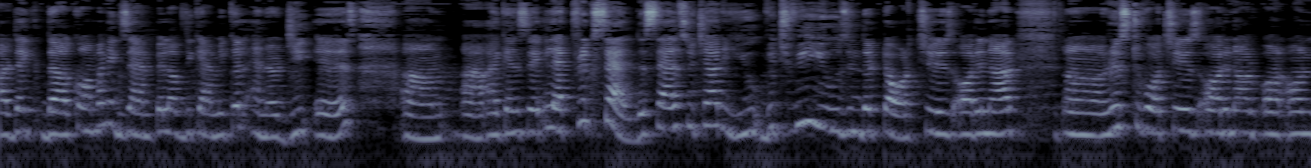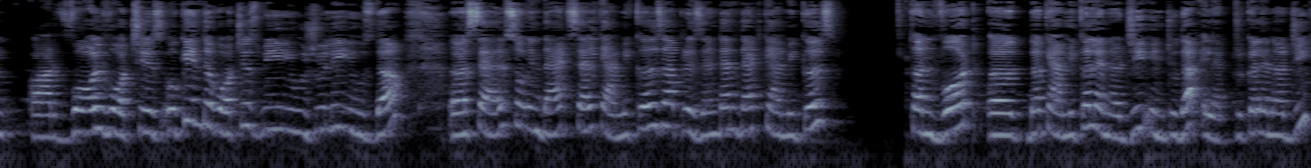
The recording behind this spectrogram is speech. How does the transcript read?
are like the, the common example of the chemical energy is um, uh, I can say electric cell, the cells which are you which we use in the torches or in our uh, wrist watches or in our or on our wall watches. Okay, in the watches we usually use the uh, cell. So in that cell chemicals are present and that chemicals convert uh, the chemical energy into the electrical energy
